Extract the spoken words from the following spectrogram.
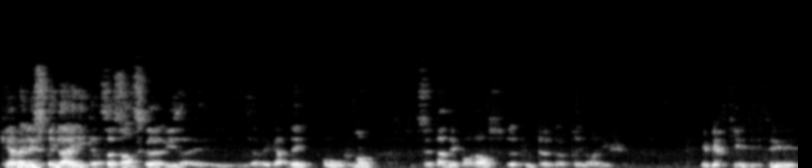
qui avait l'esprit laïque, en ce sens qu'ils avaient gardé au mouvement cette indépendance de toute doctrine religieuse. Et Berthier était,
